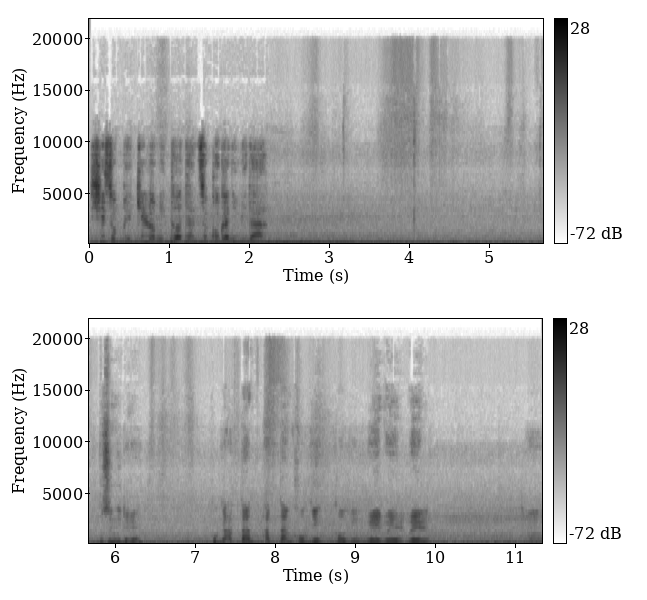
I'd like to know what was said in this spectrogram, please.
시속 100km 단속 구간입니다. 무슨 일이에요? 거기 악단? 악단 거기? 거기 웰, 웰, 웰. 어.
